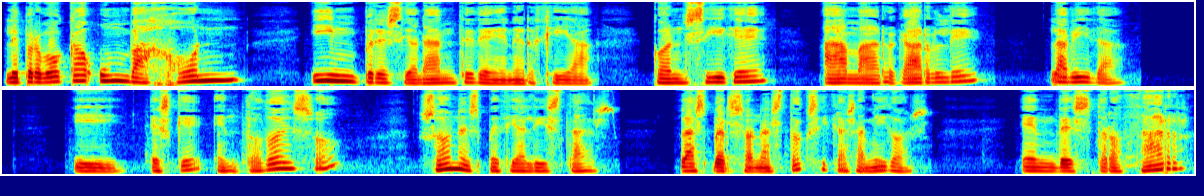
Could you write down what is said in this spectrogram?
Le provoca un bajón impresionante de energía. Consigue amargarle la vida. Y es que en todo eso son especialistas las personas tóxicas, amigos, en destrozar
